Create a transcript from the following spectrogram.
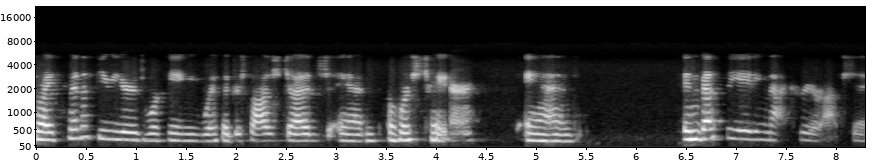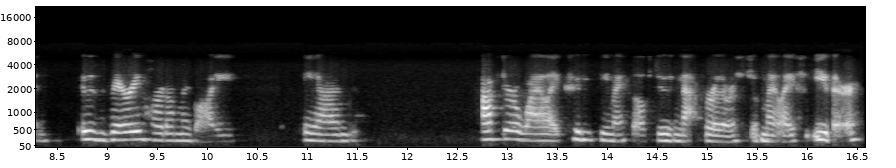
So I spent a few years working with a dressage judge and a horse trainer and investigating that career option. It was very hard on my body. And after a while, I couldn't see myself doing that for the rest of my life either.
